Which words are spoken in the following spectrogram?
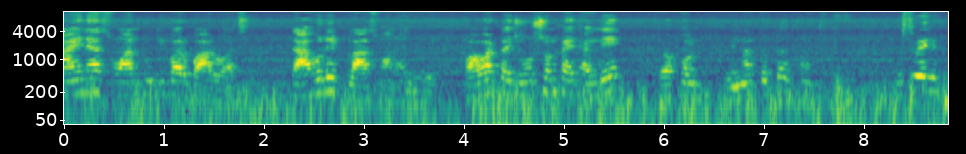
minus one to the power বারো আছে, তাহলে প্লাস ওয়ান হয়ে যাবে। পাওয়ারটা জোর সংখ্যায় থাকলে তখন ঋণাত্মকটা ধন বুঝতে পেরেছি?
